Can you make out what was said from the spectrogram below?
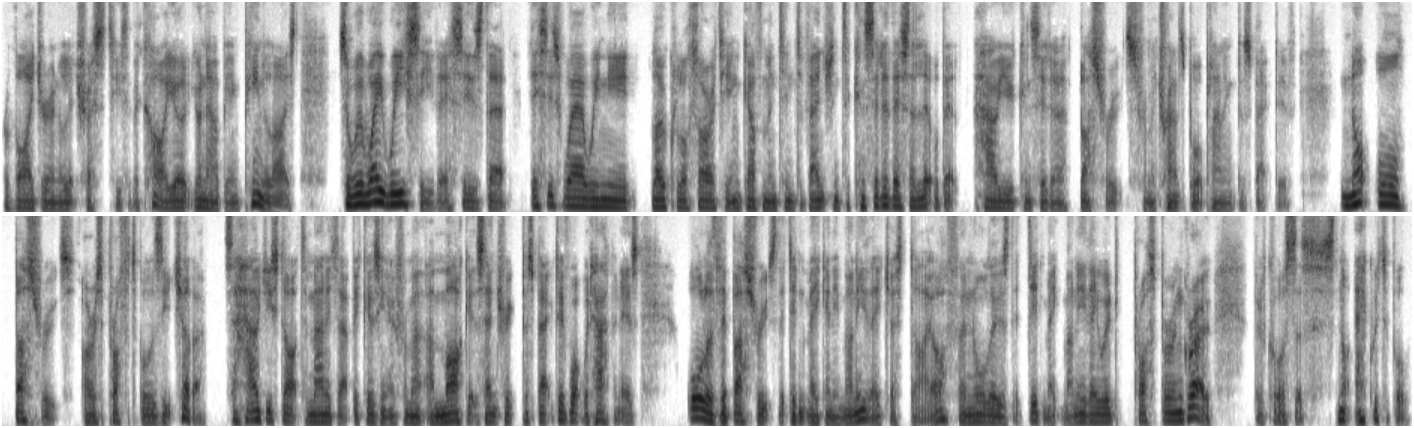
provide your own electricity to the car, you're, you're now being penalized. So the way we see this is that this is where we need local authority and government intervention to consider this a little bit how you consider bus routes from a transport planning perspective. Not all bus routes are as profitable as each other. So how do you start to manage that? Because, you know, from a, a market centric perspective, what would happen is all of the bus routes that didn't make any money, they just die off. And all those that did make money, they would prosper and grow. But of course, that's not equitable.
